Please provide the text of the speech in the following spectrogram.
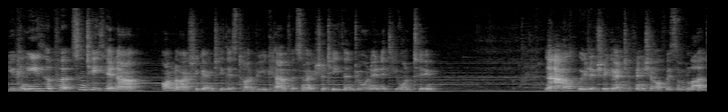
You can either put some teeth here now, I'm not actually going to this time, but you can put some extra teeth in drawn in if you want to. Now, we're literally going to finish it off with some blood.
